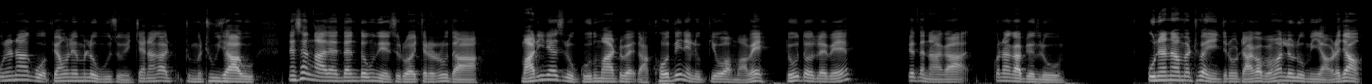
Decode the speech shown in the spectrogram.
ဦးနနာကိုအပြောင်းလဲမလုပ်ဘူးဆိုရင်ကျန်တာကမထူးခြားဘူး25တန်းတန်း30ဆိုတော့ကျွန်တော်တို့ဒါမာတီနက်စ်လိုဂိုးသမားအတွက်ဒါခေါ်တင်တယ်လို့ပြောရမှာပဲတို့တော်လည်းပဲပြဿနာကခုနကပြောသလိုဦးနနာမထွက်ရင်ကျွန်တော်ဒါကဘာမှလုပ်လို့မရအောင်ဒါကြောင့်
